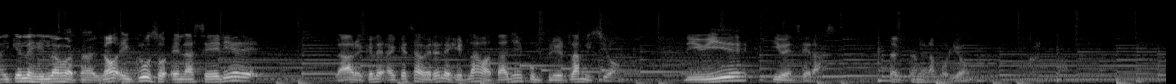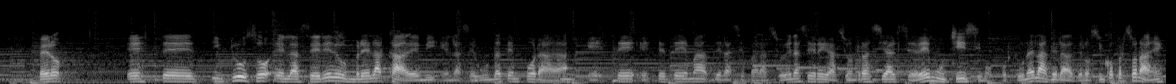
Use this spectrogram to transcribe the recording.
Hay que elegir las batallas. No, incluso en la serie, claro, hay que, hay que saber elegir las batallas y cumplir la misión. Divide y vencerás. De Napoleón. Pero este, incluso en la serie de Umbrella Academy, en la segunda temporada, este, este tema de la separación y la segregación racial se ve muchísimo, porque una de las de, de los cinco personajes,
